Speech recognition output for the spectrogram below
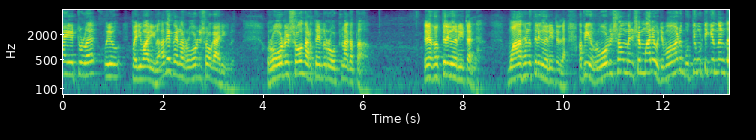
ആയിട്ടുള്ള ഒരു പരിപാടികൾ അതൊക്കെയാണ് റോഡ് ഷോ കാര്യങ്ങൾ റോഡ് ഷോ നടത്തേണ്ട റോഡിനകത്താണ് രഥത്തിൽ കയറിയിട്ടല്ല വാഹനത്തിൽ കയറിയിട്ടല്ല അപ്പോൾ ഈ റോഡ് ഷോ മനുഷ്യന്മാരെ ഒരുപാട് ബുദ്ധിമുട്ടിക്കുന്നുണ്ട്.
